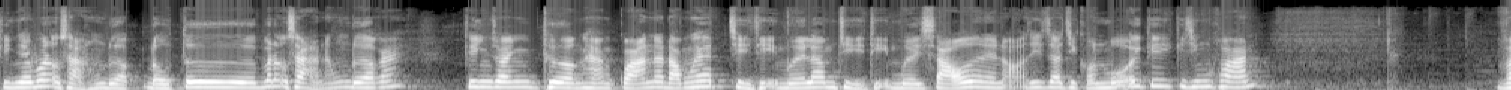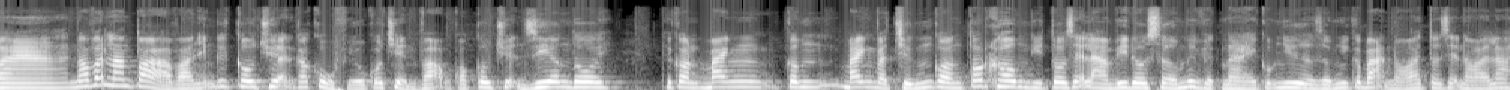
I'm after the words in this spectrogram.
Kinh doanh bất động sản không được, đầu tư bất động sản không được ấy. Kinh doanh thường hàng quán là đóng hết chỉ thị 15 chỉ thị 16 này nọ, thì giờ chỉ còn mỗi cái cái chứng khoán. Và nó vẫn lan tỏa vào những cái câu chuyện, các cổ phiếu có triển vọng, có câu chuyện riêng thôi. Thế còn banh cơm banh và trứng còn tốt không thì tôi sẽ làm video sớm về việc này. Cũng như là giống như các bạn nói tôi sẽ nói là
